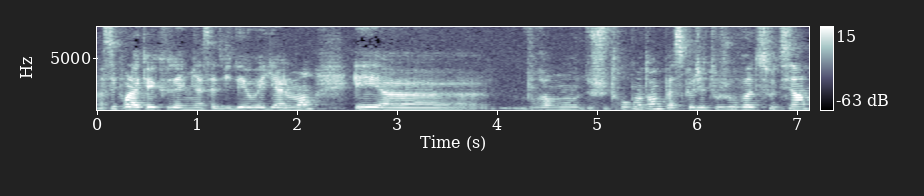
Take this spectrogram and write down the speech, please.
Merci pour l'accueil que vous avez mis à cette vidéo également et vraiment je suis trop contente parce que j'ai toujours votre soutien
